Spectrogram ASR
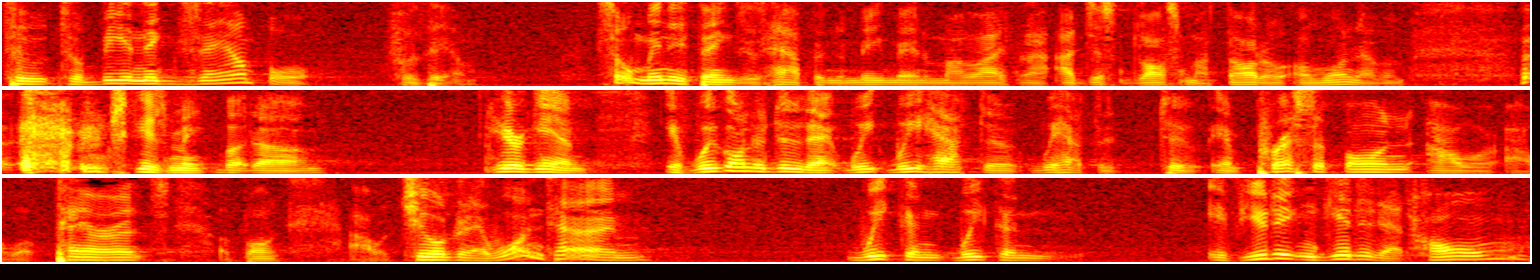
to to be an example for them so many things has happened to me, man, in my life, and I, I just lost my thought on one of them. Excuse me, but um, here again, if we're going to do that, we, we have to we have to, to impress upon our our parents, upon our children. At one time, we can we can, if you didn't get it at home,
